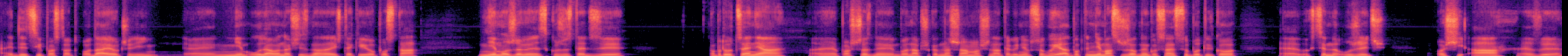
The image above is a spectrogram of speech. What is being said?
edycji posta odpadają, czyli e, nie udało nam się znaleźć takiego posta, nie możemy skorzystać z obrócenia e, płaszczyzny, bo na przykład nasza maszyna tego nie obsługuje, albo to nie ma żadnego sensu, bo tylko chcemy użyć osi A w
